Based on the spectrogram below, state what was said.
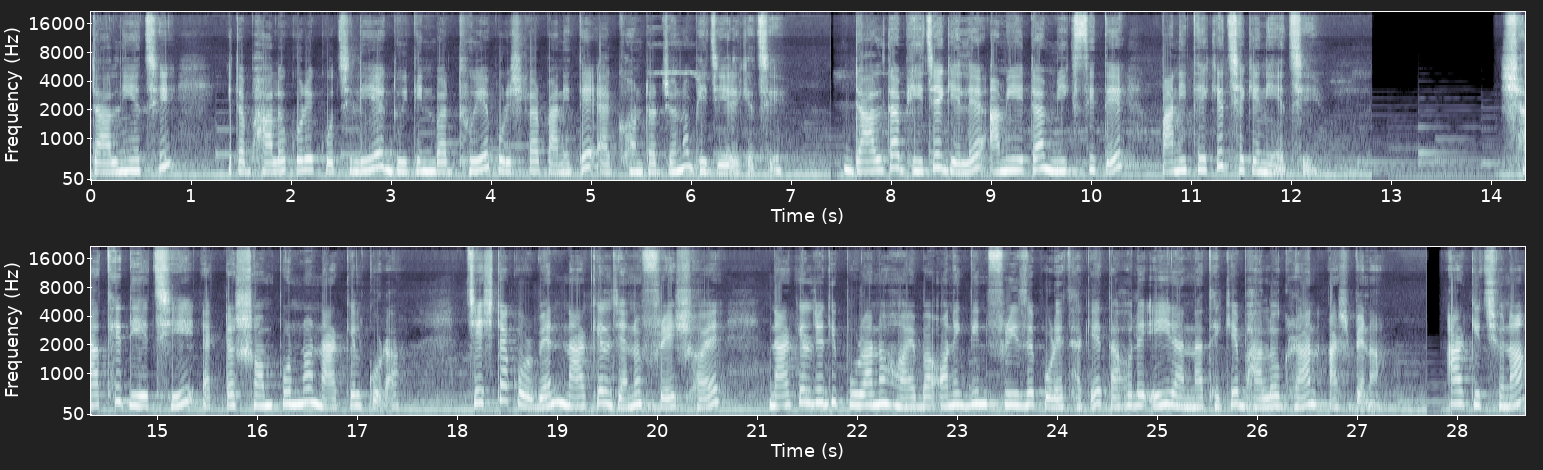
ডাল নিয়েছি। এটা ভালো করে কচলিয়ে দুই তিনবার ধুয়ে পরিষ্কার পানিতে এক ঘণ্টার জন্য ভিজিয়ে রেখেছি। ডালটা ভিজে গেলে আমি এটা মিক্সিতে পানি থেকে ছেঁকে নিয়েছি। সাথে দিয়েছি একটা সম্পূর্ণ নারকেল কোড়া। চেষ্টা করবেন নারকেল যেন ফ্রেশ হয়। নারকেল যদি পুরানো হয় বা অনেক দিন ফ্রিজে পড়ে থাকে, তাহলে এই রান্না থেকে ভালো ঘ্রাণ আসবে না। আর কিছু না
